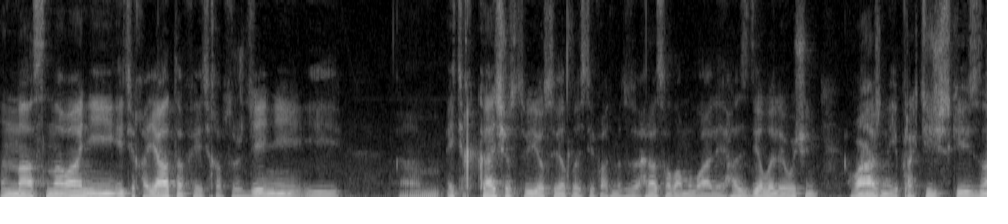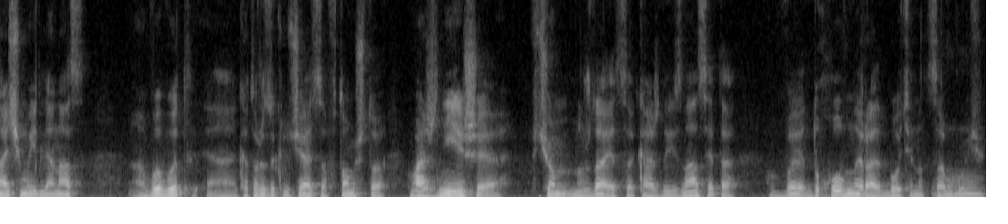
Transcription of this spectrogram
на основании этих аятов, этих обсуждений и эм, этих качеств ее светлости Фатмы Захра, саламу алейха, сделали очень важный и практически значимый для нас э, вывод, э, который заключается в том, что важнейшее, в чем нуждается каждый из нас, это в духовной работе над собой. Мгм.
